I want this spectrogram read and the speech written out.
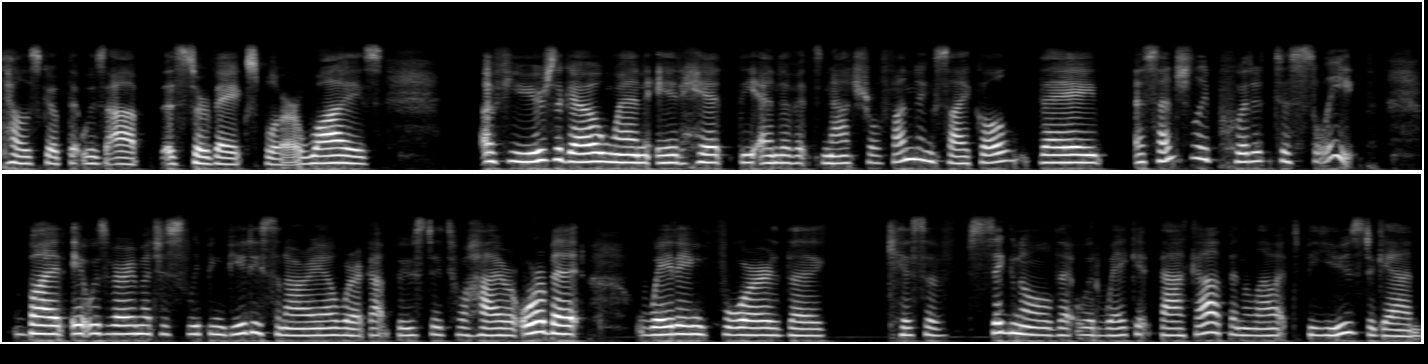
telescope that was up, the Survey Explorer, WISE a few years ago when it hit the end of its natural funding cycle, they essentially put it to sleep. But it was very much a sleeping beauty scenario where it got boosted to a higher orbit, waiting for the kiss of signal that would wake it back up and allow it to be used again.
